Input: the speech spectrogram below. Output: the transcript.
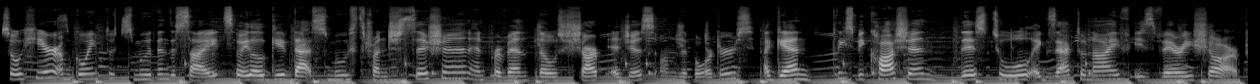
So here I'm going to smoothen the sides so it'll give that smooth transition and prevent those sharp edges on the borders. Again, please be cautioned, this tool, X-Acto knife, is very sharp.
